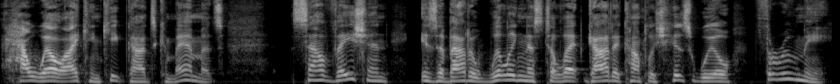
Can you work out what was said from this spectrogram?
how well I can keep God's commandments. Salvation is about a willingness to let God accomplish His will through me.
